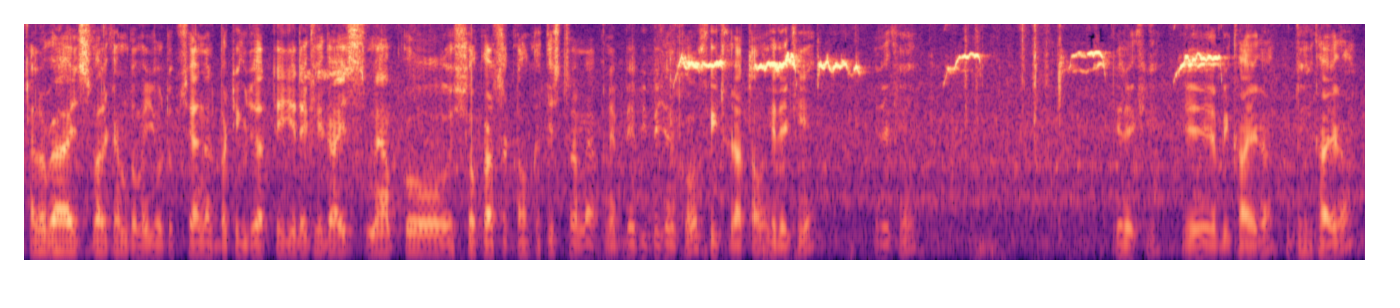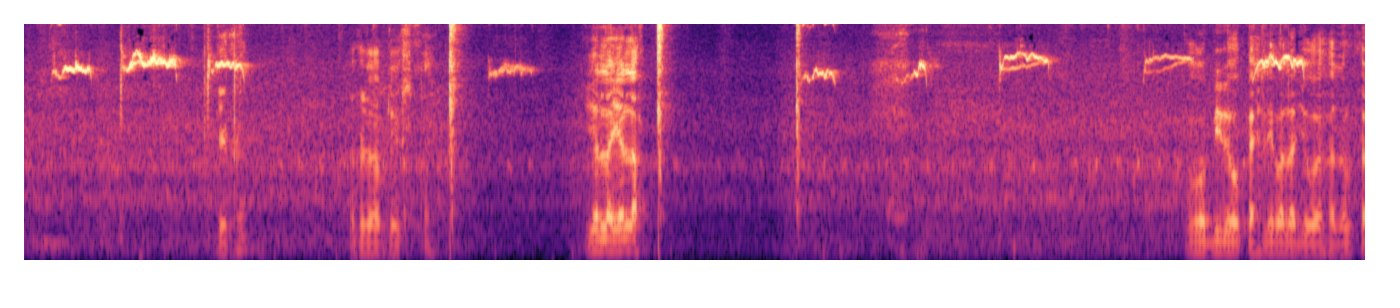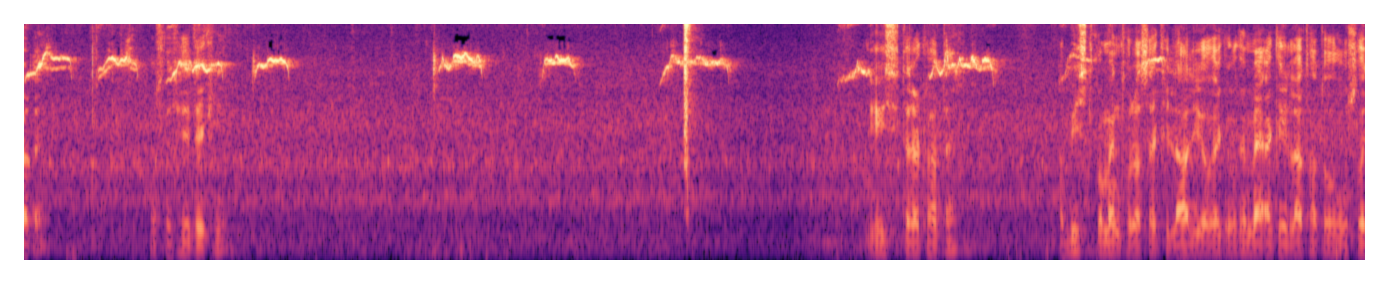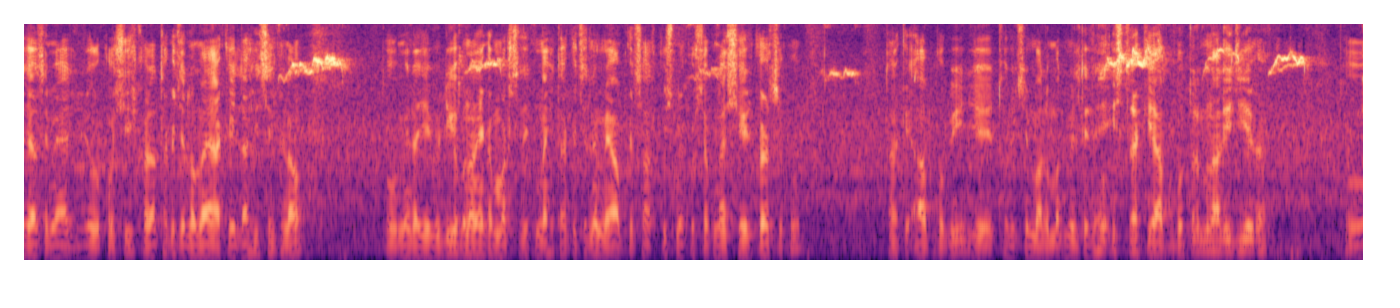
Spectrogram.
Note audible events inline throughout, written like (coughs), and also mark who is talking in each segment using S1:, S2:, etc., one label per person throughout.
S1: Hello guys, welcome to my YouTube channel बटी गुजराती। ये देखिए गाइस, मैं आपको शो कर सकता हूँ कि किस तरह मैं अपने बेबी पिजन को फ़ीड कराता हूँ। ये देखिए ये देखिए ये देखिए, ये अभी खाएगा, नहीं खाएगा। देखा, अगर आप देख सकते हैं। यल्ला यल्ला। वो अभी वो पहले वाला जो है हज़म कर रहा है, उसको देखिए। ये इसी तरह खाता है। अभी इसको मैंने थोड़ा सा खिला लिया हुआ है क्योंकि मैं अकेला था तो उस वजह से मैं जो कोशिश कर रहा था कि चलो मैं अकेला ही से खिलाऊँ तो मेरा ये वीडियो बनाने का मकसद इतना ही था कि चले मैं आपके साथ कुछ ना कुछ अपना शेयर कर सकूँ, ताकि आपको भी ये थोड़ी सी मालूम मिलती रहे। इस तरह की आप बोतल बना लीजिएगा तो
